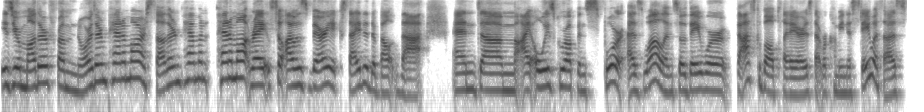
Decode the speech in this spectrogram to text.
is your mother from northern Panama or southern Panama? Right. So I was very excited about that. And um, I always grew up in sport as well. And so they were basketball players that were coming to stay with us.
